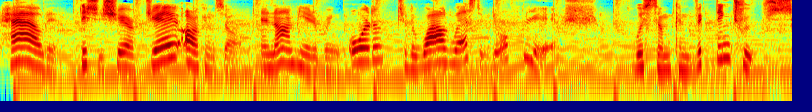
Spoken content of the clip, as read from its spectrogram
Howdy, this is Sheriff Jay Arkansas, and I'm here to bring order to the Wild West of your flesh with some convicting truths.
